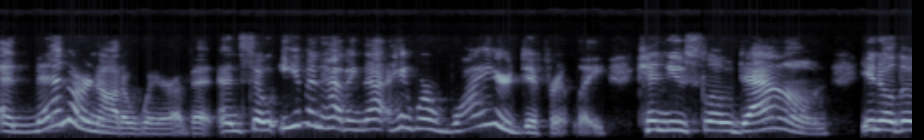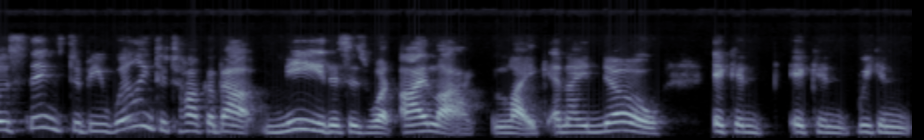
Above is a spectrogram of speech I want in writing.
and men are not aware of it. And so, even having that, hey, we're wired differently. Can you slow down? You know, those things to be willing to talk about me. This is what I like, like, and I know it can, it can, we can.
